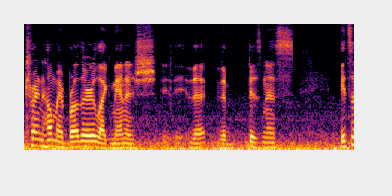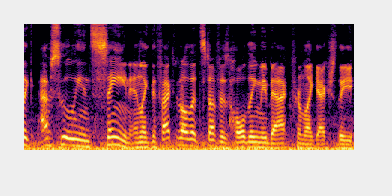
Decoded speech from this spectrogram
trying to help my brother like manage the the business. It's like absolutely insane, and like the fact that all that stuff is holding me back from like actually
